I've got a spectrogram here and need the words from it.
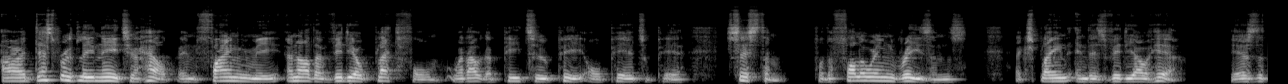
I desperately need your help in finding me another video platform without a P2P or peer-to-peer -peer system for the following reasons explained in this video here. Here's the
